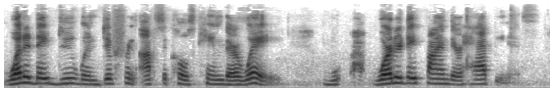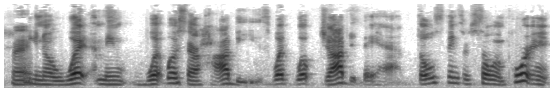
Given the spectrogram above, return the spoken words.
what did they do when different obstacles came their way. Where did they find their happiness? Right. You know what I mean. What was their hobbies? What what job did they have? Those things are so important.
